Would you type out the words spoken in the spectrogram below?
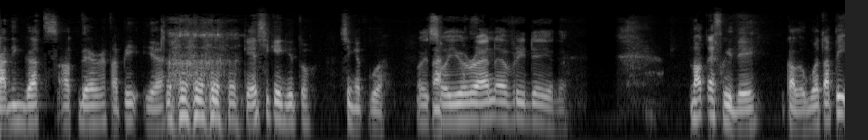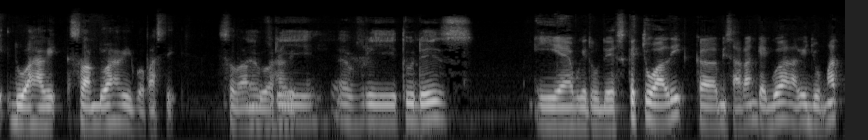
running guts out there tapi ya kayak sih kayak gitu singkat gue Wait, Nah. so you ran every day gitu? not every day kalau gue tapi dua hari selang dua hari gue pasti selang dua hari Every every two days? iya begitu deh kecuali ke misalkan kayak gue lagi Jumat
